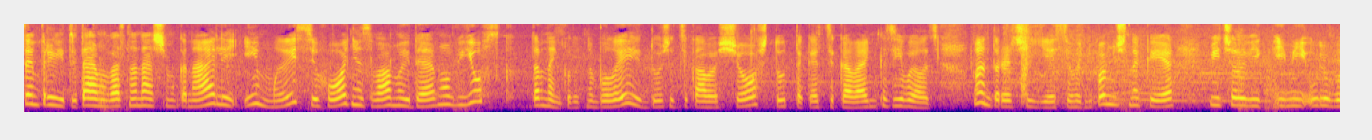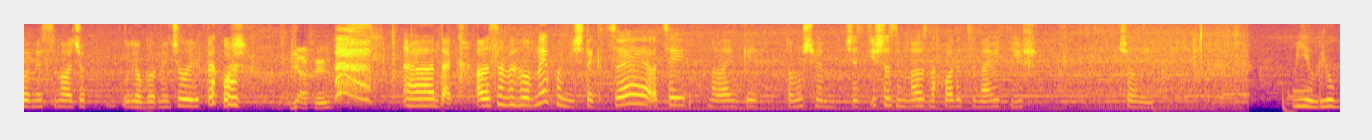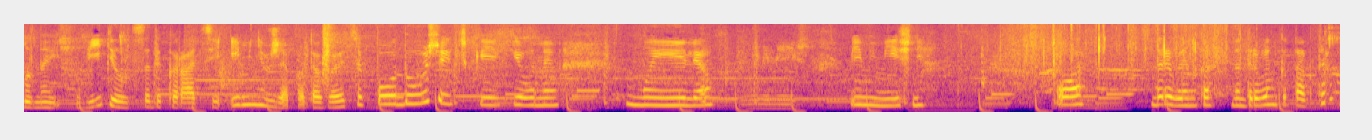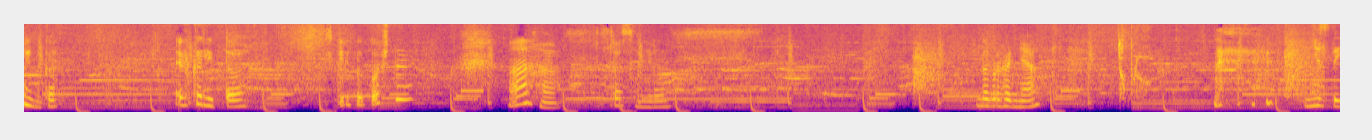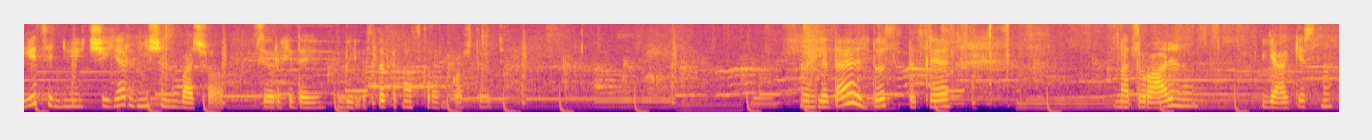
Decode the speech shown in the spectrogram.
Всім привіт! Вітаємо вас на нашому каналі. І ми сьогодні з вами йдемо в Юск. Давненько тут не були, і дуже цікаво, що ж тут таке цікавеньке з'явилось. У мене, до речі, є сьогодні помічники, мій чоловік і мій улюблений синочок. Улюблений чоловік також. Дякую. А, так, але саме головний помічник це оцей маленький, тому що він частіше зі мною знаходиться навіть ніж чоловік. Мій улюблений відділ це декорації, і мені вже подобаються подушечки, які вони милі, мімімішні. О, деревинка. Не деревинка, так, деревинка. Евкаліптова. Скільки коштує? Ага, зрозуміло. Доброго дня. Мені здається, чи я раніше не бачила ці орхідеї білі. 115 крон коштують. Виглядають досить таке натурально, якісно.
